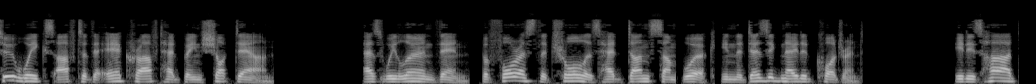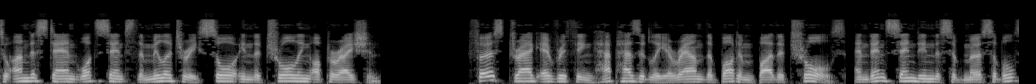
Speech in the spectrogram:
two weeks after the aircraft had been shot down. As we learned then, before us the trawlers had done some work in the designated quadrant. It is hard to understand what sense the military saw in the trawling operation. First drag everything haphazardly around the bottom by the trawls, and then send in the submersibles?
